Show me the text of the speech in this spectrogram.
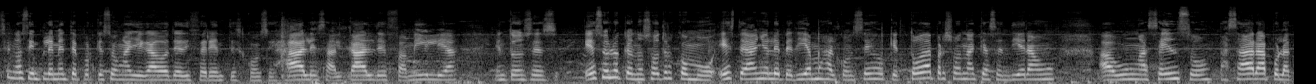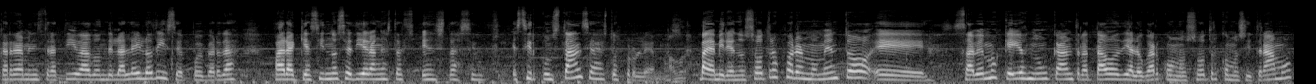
sino simplemente porque son allegados de diferentes concejales, alcaldes, familia. Entonces, eso es lo que nosotros como este año le pedíamos al Consejo, que toda persona que ascendiera a un ascenso pasara por la carrera administrativa donde la ley lo dice, pues verdad, para que así no se dieran estas, estas circunstancias, estos problemas. Vaya, mire, nosotros por el momento... Eh, Sabemos que ellos nunca han tratado de dialogar con nosotros como Citramo,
